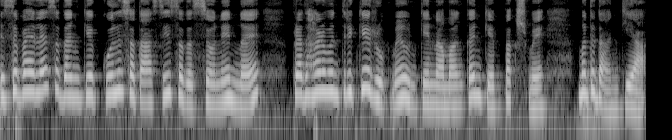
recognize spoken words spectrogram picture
इससे पहले सदन के कुल सतासी सदस्यों ने नए प्रधानमंत्री के रूप में उनके नामांकन के पक्ष में मतदान किया,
